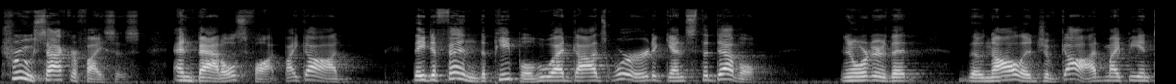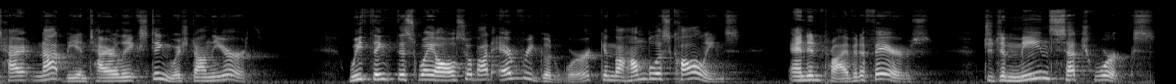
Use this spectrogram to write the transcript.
true sacrifices, and battles fought by God. They defend the people who had God's word against the devil, in order that the knowledge of God might be entire, not be entirely extinguished on the earth. We think this way also about every good work in the humblest callings and in private affairs. To demean such works,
